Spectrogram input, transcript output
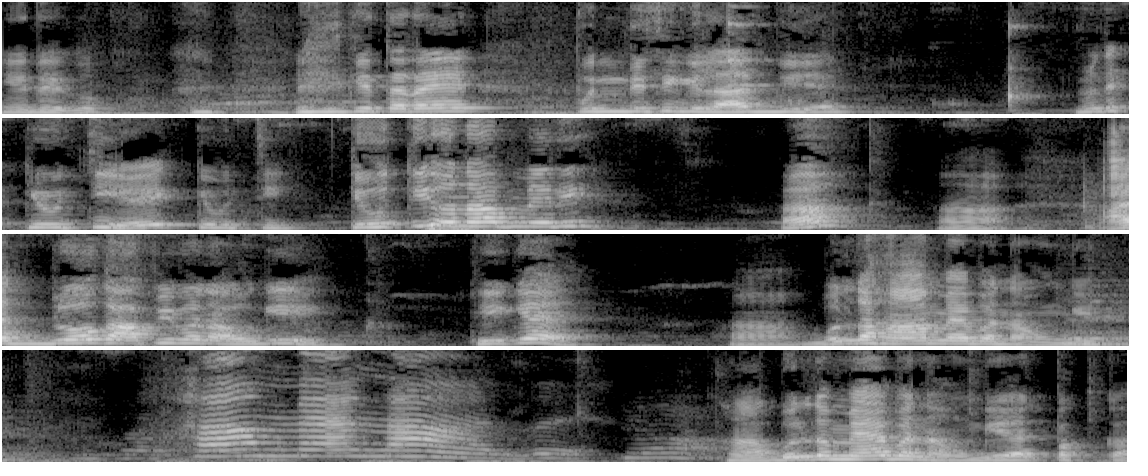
ये देखो। इसकी तरह ये पुंदी सी गिलास भी है। मतलब क्यूची है क्यूची क्यूची हो ना आप मेरी? हाँ? हाँ. आज ब्लॉग आप ही बनाओगी ठीक है? हाँ. बोल दो हाँ मैं बनाऊँगी. हाँ मैं हाँ बोल दो मैं बनाऊँगी आज पक्का.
